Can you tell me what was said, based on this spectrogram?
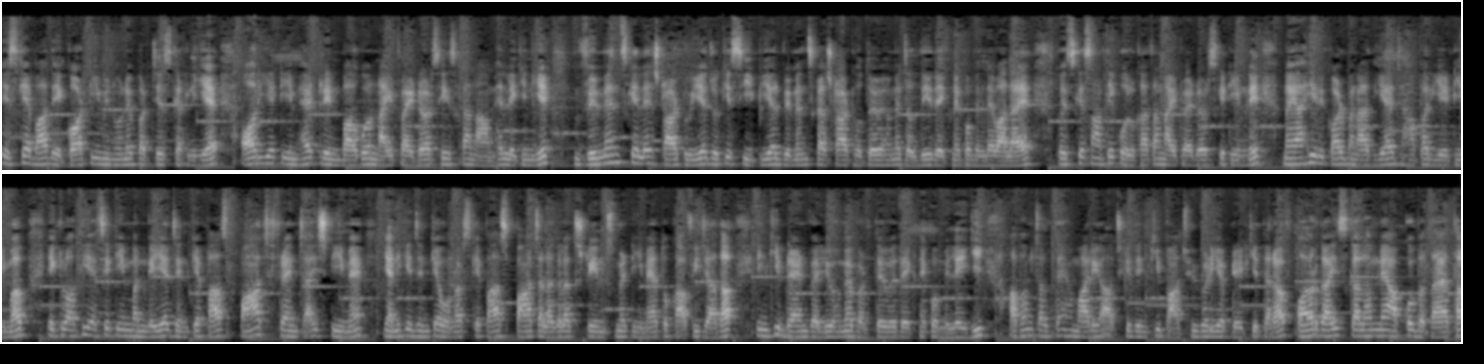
इसके बाद एक और टीम इन्होंने परचेज कर ली है, और ये टीम है ट्रिनबागो नाइट राइडर्स ही इसका नाम है। लेकिन ये विमेंस के लिए स्टार्ट हुई है, जो कि सीपीएल विमेंस का स्टार्ट होते हुए हमें जल्दी देखने को मिलने वाला है। तो इसके साथ ही कोलकाता नाइट राइडर्स की टीम ने नया ही रिकॉर्ड बना दिया है, जहाँ पर ये टीम अब इकलौती ऐसी टीम बन गई है, जिनके पास पाँच फ्रेंचाइज टीम है, यानी कि जिनके ओनर्स के पास पाँच अलग अलग स्ट्रीम्स में टीम है। तो काफ़ी ज़्यादा इनकी ब्रांड वैल्यू हमें बढ़ते हुए देखने को मिलेगी। अब हम चलते हैं हमारे आज के दिन की पांचवी बड़ी अपडेट की तरफ़। और गाइस कल हमने आपको बताया था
